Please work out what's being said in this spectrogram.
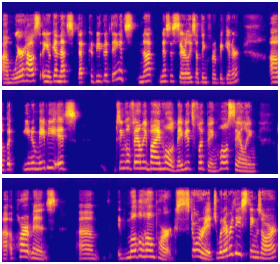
um, warehouse you know again that's that could be a good thing it's not necessarily something for a beginner uh, but you know maybe it's single family buy and hold. Maybe it's flipping wholesaling uh, apartments um, mobile home parks storage whatever these things are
